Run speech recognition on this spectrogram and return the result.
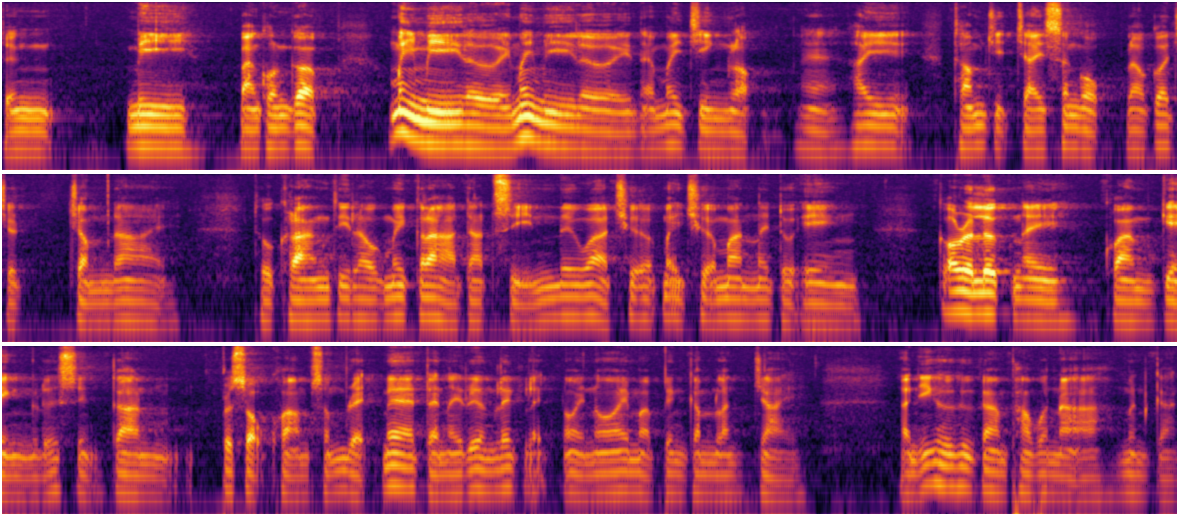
ซึ่งมีบางคนก็ไม่มีเลยไม่มีเลยแต่ไม่จริงหรอก ให้ทำจิตใจสงบเราก็จะจำได้ ทุกครั้งที่เราไม่กล้าตัดสินหรือว่าเชื่อไม่เชื่อมั่นในตัวเอง ก็ระลึกในความเก่งหรือสิ่งการประสบความสำเร็จแม้แต่ในเรื่องเล็ก ๆ น้อย ๆ มาเป็นกำลังใจ อันนี้ก็คือการภาวนาเหมือนกัน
